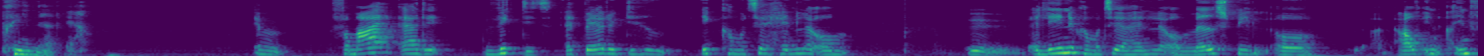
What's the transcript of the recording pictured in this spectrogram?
primært er? For mig er det vigtigt, at bæredygtighed ikke kommer til at handle om, øh, alene kommer til at handle om madspild og af, ind,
